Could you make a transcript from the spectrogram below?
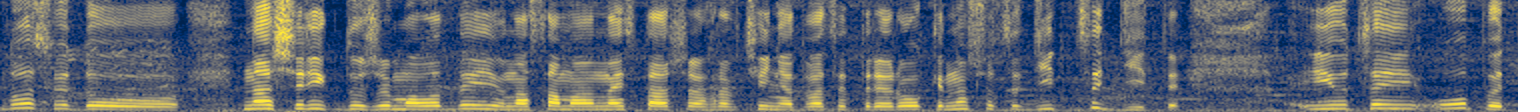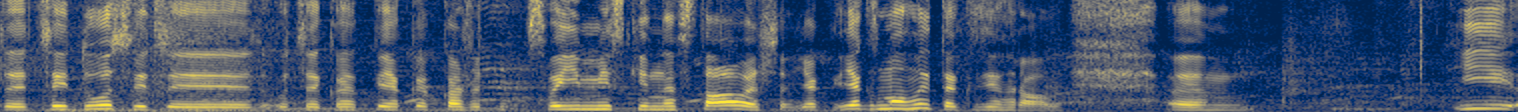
Досвіду. Наш рік дуже молодий. У нас саме найстарша гравчиня 23 роки. Ну що це це діти. І цей опит, цей досвід, е, оце, як кажуть, свої мізки не вставиш. Як, як змогли, так зіграли. Ем, і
